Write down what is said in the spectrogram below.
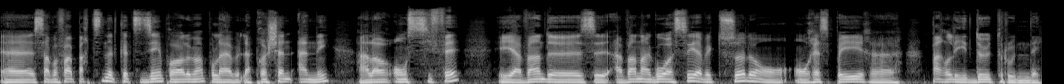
Euh, ça va faire partie de notre quotidien probablement pour la, prochaine année. Alors, on s'y fait. Et avant de avant d'angoisser avec tout ça, là, on, on respire euh, par les deux trous de nez.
